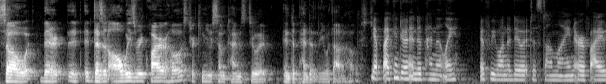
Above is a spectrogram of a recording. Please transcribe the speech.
So, there, it, it, does it always require a host, or can you sometimes do it independently without a host? Yep, I can do it independently if we want to do it just online, or if I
